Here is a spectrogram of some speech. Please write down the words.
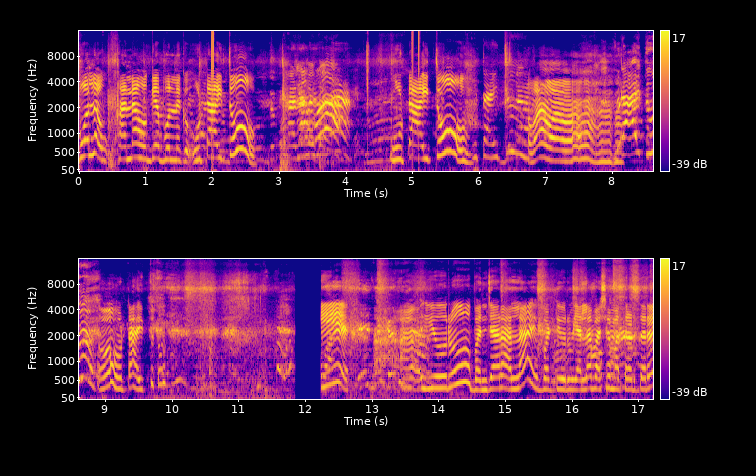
ಬೋಲ ಖಾನಾ ಹೋಗ್ಯ ಬೋಲ್ನೆ. ಊಟ ಆಯ್ತು? ಊಟ ಆಯ್ತು? ವಾ ವಾ ವಾ ಓ ಊಟ ಆಯ್ತು. ಇವರು ಬಂಜಾರ ಅಲ್ಲ ಬಟ್ ಇವರು ಎಲ್ಲ ಭಾಷೆ ಮಾತಾಡ್ತಾರೆ.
